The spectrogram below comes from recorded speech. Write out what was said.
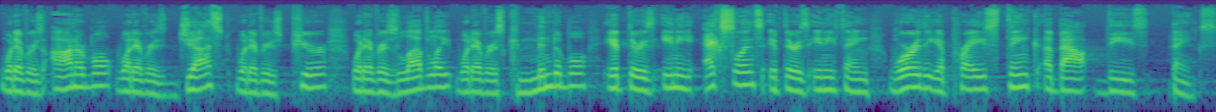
whatever is honorable, whatever is just, whatever is pure, whatever is lovely, whatever is commendable, if there is any excellence, if there is anything worthy of praise, think about these things.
